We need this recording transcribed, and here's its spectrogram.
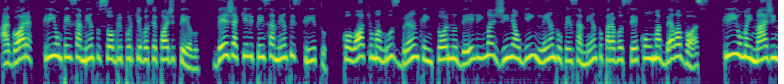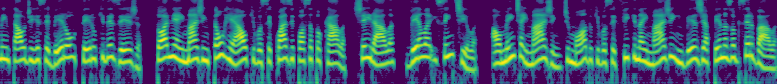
Agora, crie um pensamento sobre por que você pode tê-lo. Veja aquele pensamento escrito. Coloque uma luz branca em torno dele e imagine alguém lendo o pensamento para você com uma bela voz. Crie uma imagem mental de receber ou ter o que deseja. Torne a imagem tão real que você quase possa tocá-la, cheirá-la, vê-la e senti-la. Aumente a imagem de modo que você fique na imagem em vez de apenas observá-la.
